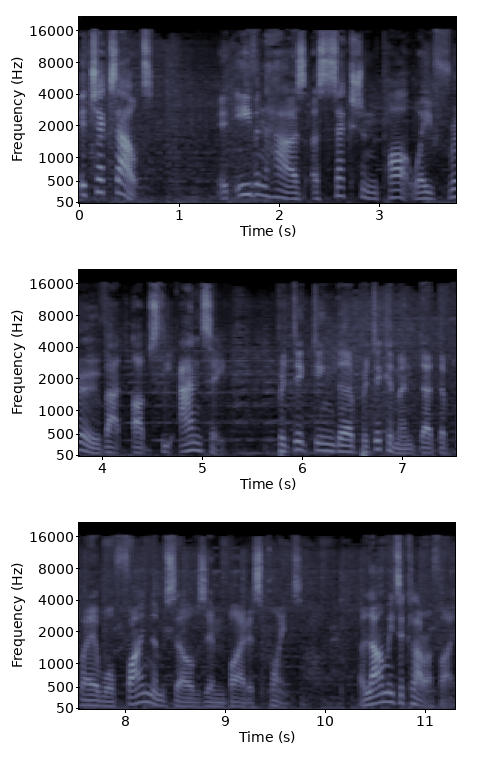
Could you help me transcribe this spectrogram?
It checks out. It even has a section partway through that ups the ante, predicting the predicament that the player will find themselves in by this point. Allow me to clarify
